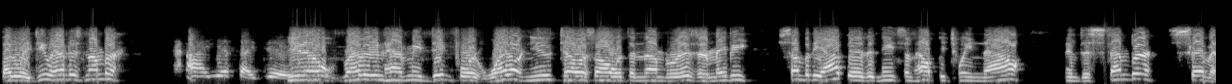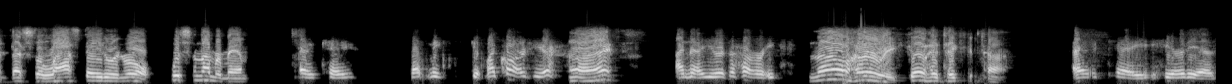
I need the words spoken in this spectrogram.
by the way, do you have his number? Uh, yes, I do. You know, rather than have me dig for it, why don't you tell us all what the number is? Or maybe somebody out there that needs some help between now and December 7th. That's the last day to enroll. What's the number, ma'am? Okay. Let me get my card here. All right. I know you're in a hurry. No hurry. Go ahead, take your time. Okay, here it is.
